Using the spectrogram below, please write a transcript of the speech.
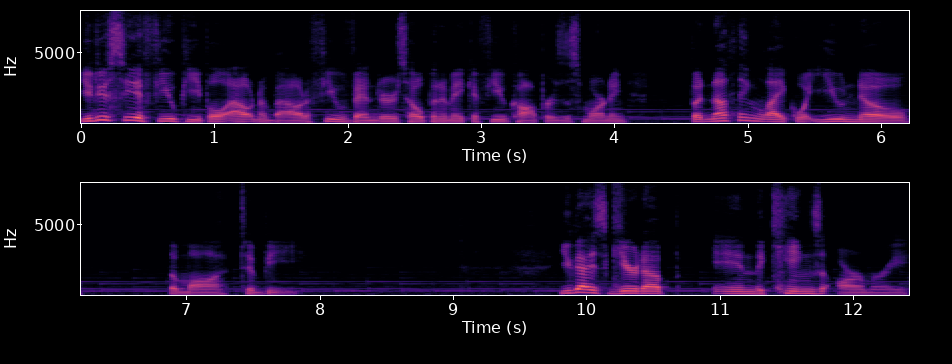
You do see a few people out and about, a few vendors hoping to make a few coppers this morning, but nothing like what you know the Maw to be. You guys geared up in the King's Armory,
